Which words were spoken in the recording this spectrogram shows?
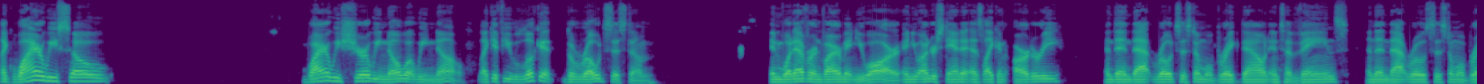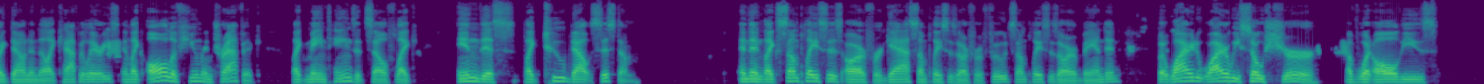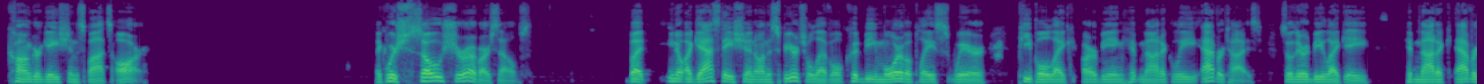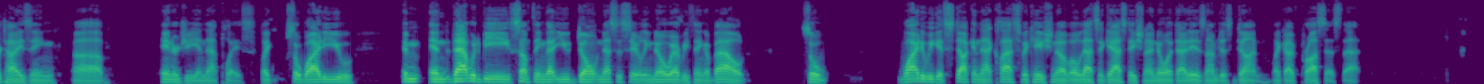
like why are we so why are we sure we know what we know? Like if you look at the road system in whatever environment you are and you understand it as like an artery and then that road system will break down into veins and then that road system will break down into like capillaries and like all of human traffic like maintains itself like in this like tubed out system. And then like some places are for gas some places are for food some places are abandoned but why do why are we so sure of what all these congregation spots are like we're so sure of ourselves. But, you know, a gas station on a spiritual level could be more of a place where people like are being hypnotically advertised. So there would be like a hypnotic advertising uh, energy in that place. Like, so why do you? And, and that would be something that you don't necessarily know everything about. So why do we get stuck in that classification of oh that's a gas station i know what that is and i'm just done like i've processed that.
